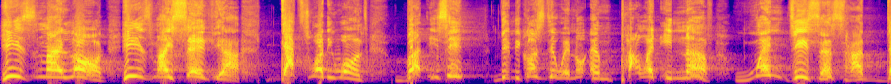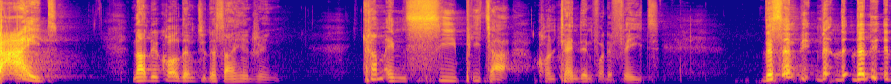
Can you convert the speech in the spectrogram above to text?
He is my Lord. He is my Savior. That's what he wants. But you see, they, because they were not empowered enough when Jesus had died. Now they called them to the Sanhedrin. Come and see Peter contending for the faith. The same, the, the, the,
